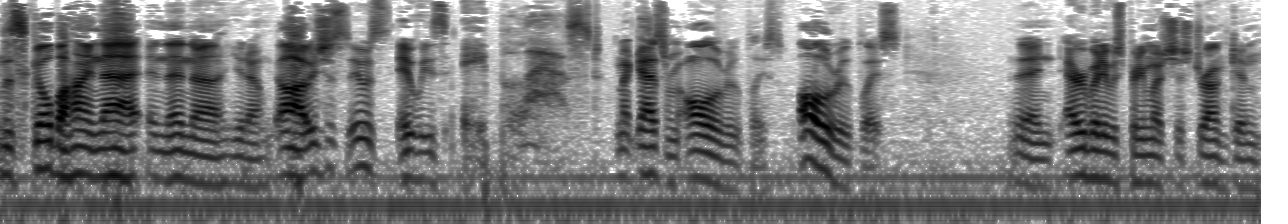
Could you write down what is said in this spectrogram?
the skill behind that, and then uh, you know, oh, it was just it was it was a blast. Met guys from all over the place, all over the place, and everybody was pretty much just drunk and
